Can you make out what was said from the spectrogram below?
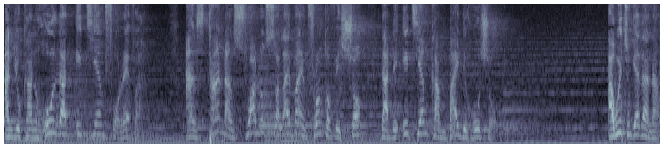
And you can hold that ATM forever and stand and swallow saliva in front of a shop that the ATM can buy the whole shop. Are we together now?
